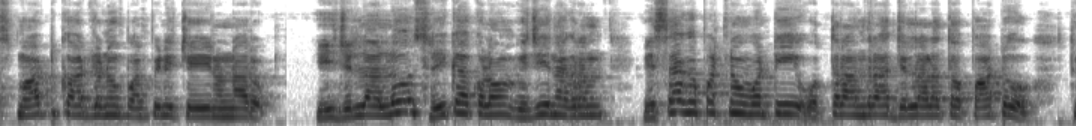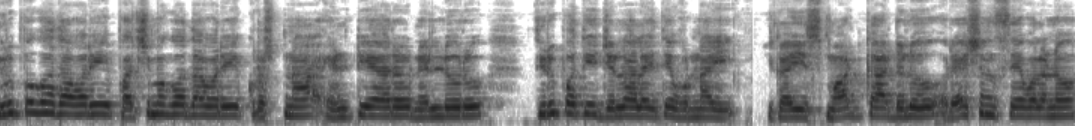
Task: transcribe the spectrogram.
స్మార్ట్ కార్డులను పంపిణీ చేయనున్నారు. ఈ జిల్లాల్లో శ్రీకాకుళం విజయనగరం విశాఖపట్నం వంటి ఉత్తరాంధ్ర జిల్లాలతో పాటు తూర్పుగోదావరి పశ్చిమ గోదావరి కృష్ణా ఎన్టీఆర్ నెల్లూరు తిరుపతి జిల్లాలైతే ఉన్నాయి. ఇక ఈ స్మార్ట్ కార్డులు రేషన్ సేవలను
